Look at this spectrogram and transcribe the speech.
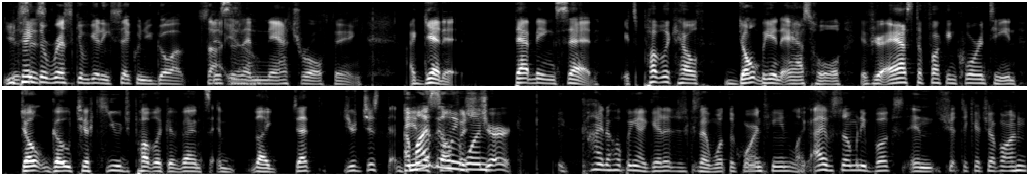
you take is, the risk of getting sick when you go outside. this is a natural thing i get it that being said, it's public health. Don't be an asshole. If you're asked to fucking quarantine, don't go to huge public events and like that. You're just being I a the only selfish one- jerk. kind of hoping I get it just because I want the quarantine. Like I have so many books and shit to catch up on,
